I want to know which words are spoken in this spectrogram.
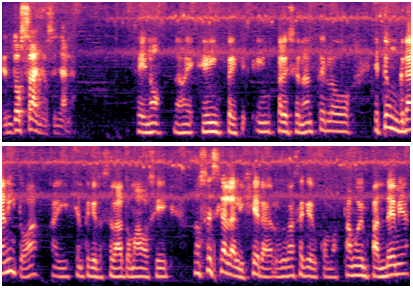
en dos años, señala. Sí, no, es impresionante lo... Este es un granito, ¿ah? hay gente que se lo ha tomado así, no sé si a la ligera, lo que pasa es que como estamos en pandemia,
